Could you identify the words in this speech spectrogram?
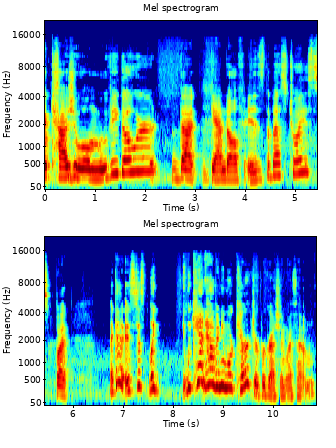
The casual moviegoer that Gandalf is the best choice, but again, it's just like we can't have any more character progression with him.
